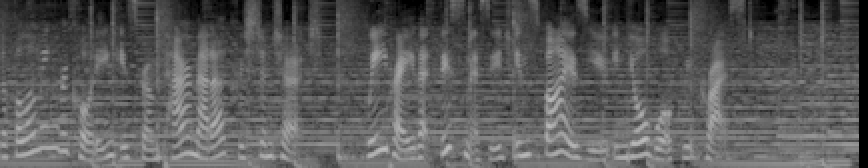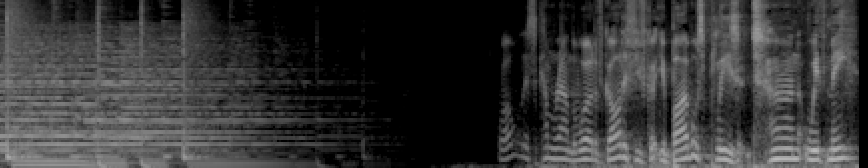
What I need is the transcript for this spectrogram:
The following recording is from Parramatta Christian Church. We pray that this message inspires you in your walk with Christ. Well, let's come around the Word of God. If you've got your Bibles, please turn with me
